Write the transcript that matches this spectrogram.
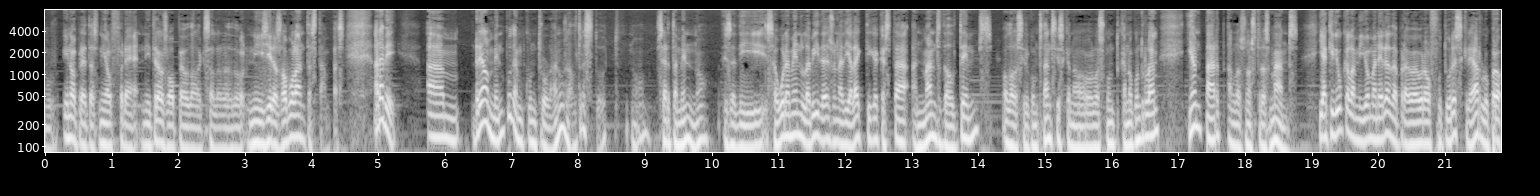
mur, i no apretes ni el fre, ni treus el peu de l'accelerador, ni gires el volant, t'estampes. Ara bé, um, realment podem controlar nosaltres tot? No? Certament no. És a dir, segurament la vida és una dialèctica que està en mans del temps o de les circumstàncies que no, les, que no controlem i en part en les nostres mans. Hi ha qui diu que la millor manera de preveure el futur és crear-lo, però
